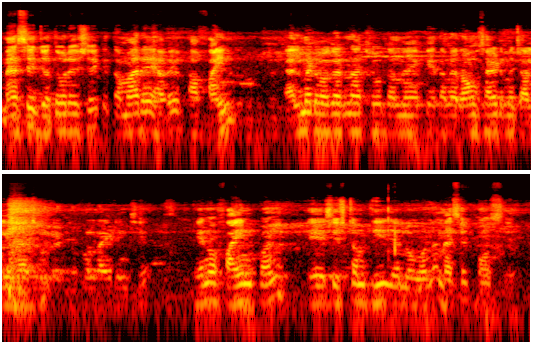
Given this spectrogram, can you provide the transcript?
મેસેજ જતો રહેશે કે તમારે હવે આ ફાઇન હેલ્મેટ વગરના છો તમે કે તમે રોંગ સાઈડમાં ચાલી રહ્યા છો. ટ્રિપલ રાઇડિંગ છે. એનો ફાઇન પણ એ સિસ્ટમથી જ એ લોકોને મેસેજ પહોંચશે.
